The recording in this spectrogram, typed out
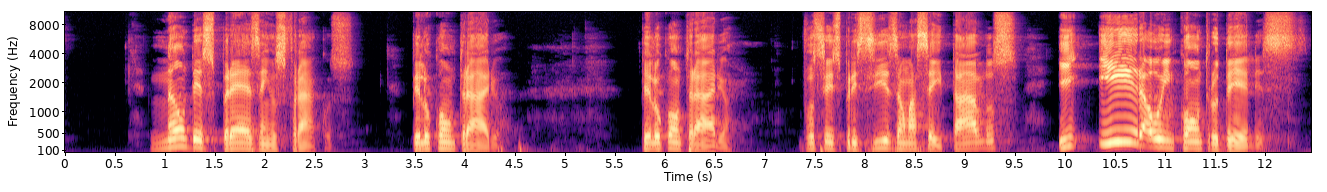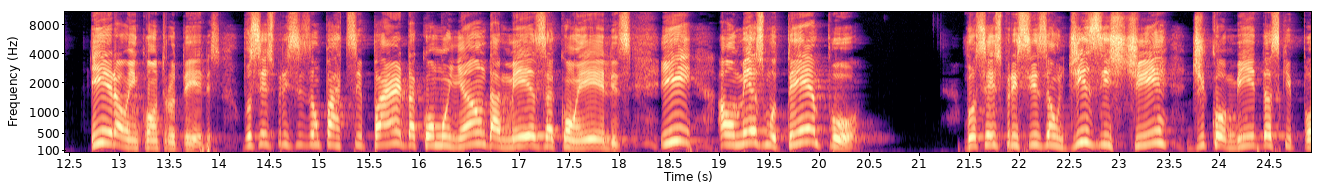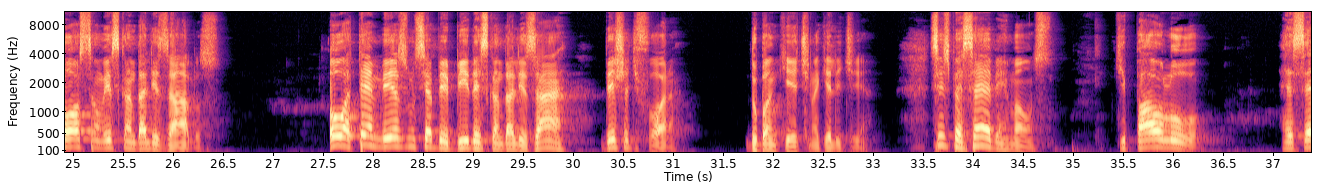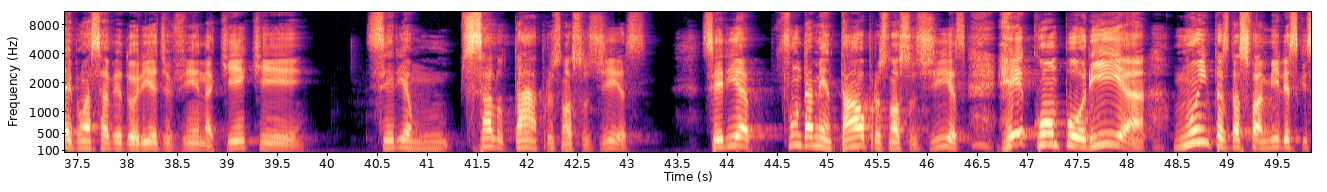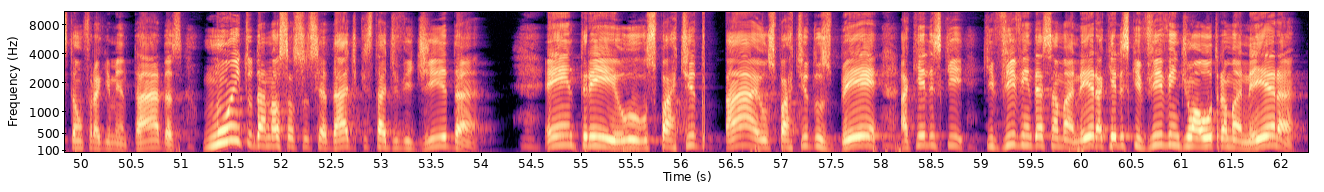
não desprezem os fracos. Pelo contrário, pelo contrário, vocês precisam aceitá-los e ir ao encontro deles. Ir ao encontro deles. Vocês precisam participar da comunhão da mesa com eles. E, ao mesmo tempo, vocês precisam desistir de comidas que possam escandalizá-los. Ou até mesmo se a bebida escandalizar, deixa de fora do banquete naquele dia. Vocês percebem, irmãos, que Paulo recebe uma sabedoria divina aqui que seria salutar para os nossos dias, seria fundamental para os nossos dias, recomporia muitas das famílias que estão fragmentadas, muito da nossa sociedade que está dividida entre os partidos A e os partidos B, aqueles que, que vivem dessa maneira, aqueles que vivem de uma outra maneira.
